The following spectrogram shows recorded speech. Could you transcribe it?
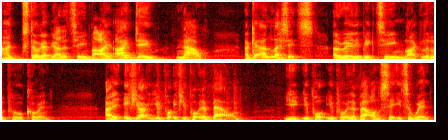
I still get behind the team, but I, I do now. Again, unless it's a really big team like Liverpool coming. I, if you you put if you're putting a bet on, you you put you're putting a bet on City to win.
